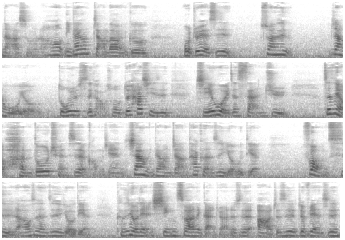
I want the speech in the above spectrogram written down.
拿什么？然后你刚刚讲到一个，我觉得也是算是让我有多去思考，说对他其实结尾这三句真的有很多诠释的空间。像你刚刚讲，他可能是有一点讽刺，然后甚至是有点可是有点心酸的感觉，就是啊，就是就变成是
